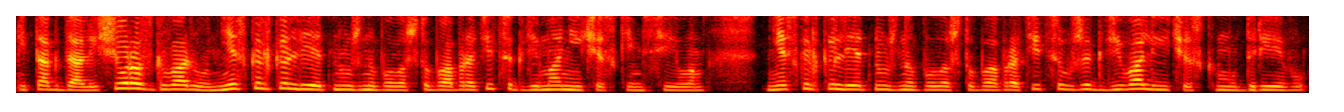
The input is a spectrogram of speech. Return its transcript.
и так далее. Еще раз говорю, несколько лет нужно было, чтобы обратиться к демоническим силам. Несколько лет нужно было, чтобы обратиться уже к дивалическому древу.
